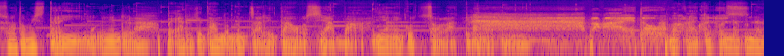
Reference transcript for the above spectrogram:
suatu misteri. Mungkin ini adalah PR kita untuk mencari tahu siapa yang ikut sholat. Belakangnya apakah itu? Apakah itu benar-benar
